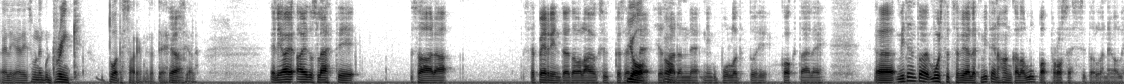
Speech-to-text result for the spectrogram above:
Eli, eli semmoinen kuin drink-tuotesarja, mitä tehdään Jaa. siellä. Eli aj- ajatus lähti saada sitä perintöä tavallaan ykköselle Joo, ja saada jo. ne niin kuin pullotettuihin koktaileihin. Öö, miten toi, muistatko vielä, että miten hankala lupaprosessi tollainen oli?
